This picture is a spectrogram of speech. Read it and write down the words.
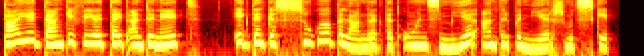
Baie dankie vir jou tyd Antonet. Ek dink is so belangrik dat ons meer entrepreneurs moet skep.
